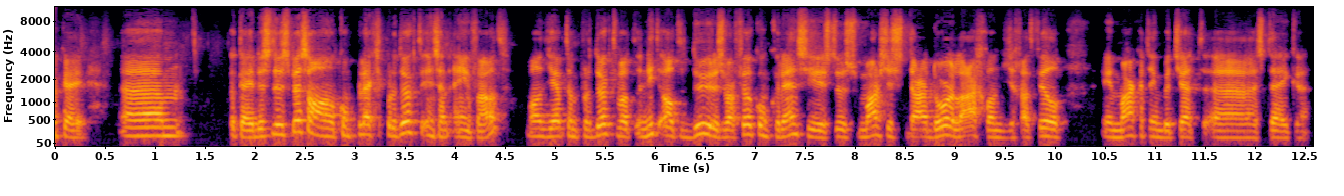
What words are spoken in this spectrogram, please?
Oké. Ehm, Oké, dus het is best wel een complex product in zijn eenvoud. Want je hebt een product wat niet al te duur is, waar veel concurrentie is. Dus marges daardoor laag, want je gaat veel in marketingbudget eh, steken.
